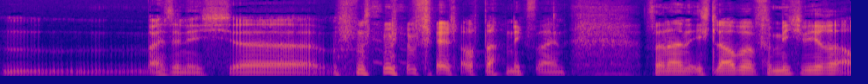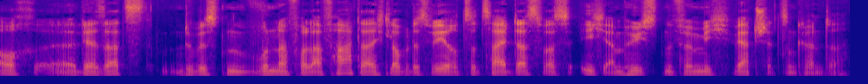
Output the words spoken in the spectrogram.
hm, weiß ich nicht, äh, mir fällt auch da nichts ein, sondern ich glaube, für mich wäre auch äh, der Satz, du bist ein wundervoller Vater, ich glaube, das wäre zurzeit das, was ich am höchsten für mich wertschätzen könnte.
